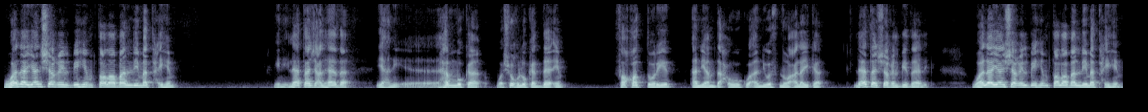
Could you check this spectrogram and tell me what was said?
ولا ينشغل بهم طلبا لمدحهم. يعني لا تجعل هذا يعني همك وشغلك الدائم. فقط تريد أن يمدحوك وأن يثنوا عليك. لا تنشغل بذلك ولا ينشغل بهم طلبا لمدحهم.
